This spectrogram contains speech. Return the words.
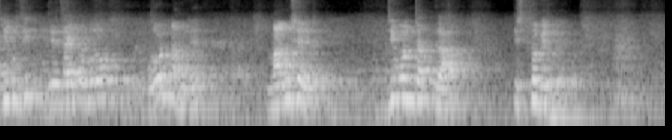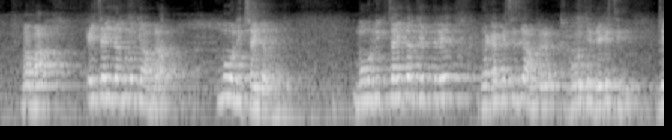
কি বুঝি? যে চাহিদাগুলো পূরণ না হলে মানুষের জীবনযাত্রা স্থবির হয়ে পড়ে। বা এই চাহিদাগুলোকে আমরা মৌলিক চাহিদা বলি। মৌলিক চাহিদার ক্ষেত্রে দেখা গেছে যে আমরা বইতে দেখেছি যে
